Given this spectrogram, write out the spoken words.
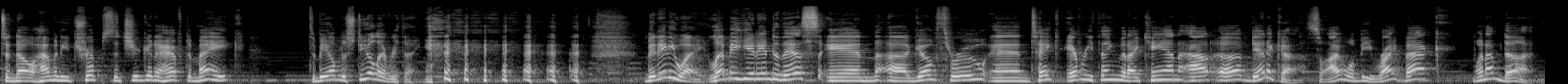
to know how many trips that you're going to have to make to be able to steal everything. but anyway, let me get into this and uh, go through and take everything that I can out of Denica. So I will be right back when I'm done.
